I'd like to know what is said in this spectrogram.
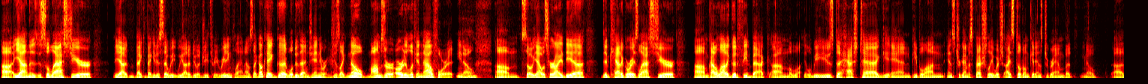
Uh, yeah, and so last year, yeah, Becky, Becky just said we, we ought to do a G3 reading plan. I was like, okay, good, we'll do that in January. She's like, no, moms are already looking now for it, you know. Mm-hmm. Um, so yeah, it was her idea did categories last year. Um, got a lot of good feedback. Um, we used a hashtag and people on Instagram, especially, which I still don't get Instagram, but you know, uh,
